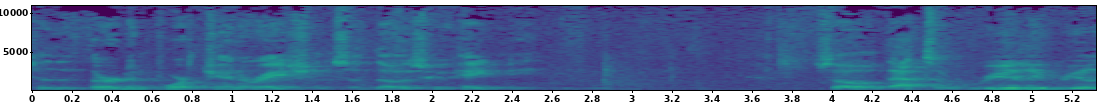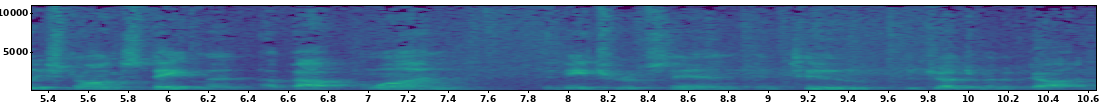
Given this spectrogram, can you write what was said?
to the third and fourth generations of those who hate me. So that's a really, really strong statement about one, the nature of sin, and two, the judgment of God.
